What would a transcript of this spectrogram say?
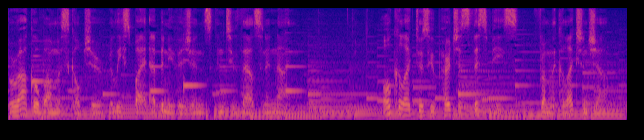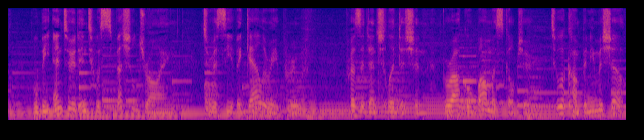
Barack Obama sculpture released by Ebony Visions in 2009. All collectors who purchase this piece from the Collection Shop will be entered into a special drawing to receive a gallery proof Presidential Edition Barack Obama sculpture to accompany Michelle.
